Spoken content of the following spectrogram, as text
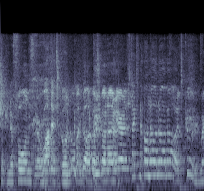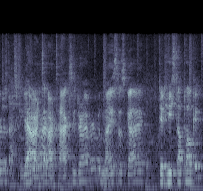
checking their phones and their wallets going, Oh my god, what's going on here? And it's like, No, no, no, no, it's cool. We're just asking. yeah, our, you are." our taxi driver, the nicest guy. Did he stop talking?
